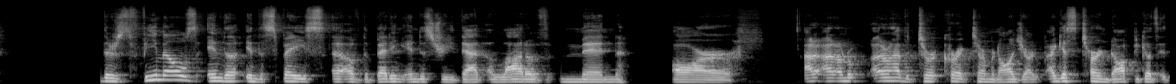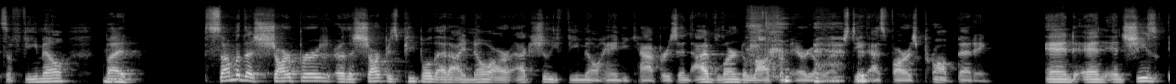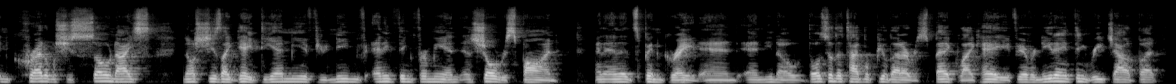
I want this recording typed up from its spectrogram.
there's females in the in the space uh, of the betting industry that a lot of men are I, I don't I don't have the ter- correct terminology. I guess turned off because it's a female, but some of the sharper or the sharpest people that I know are actually female handicappers, and I've learned a lot from Ariel Epstein as far as prop betting. and and and she's incredible. She's so nice. You know, she's like, "Hey, DM me if you need anything from me," and, and she'll respond. And and it's been great. And and you know, those are the type of people that I respect. Like, hey, if you ever need anything, reach out. But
